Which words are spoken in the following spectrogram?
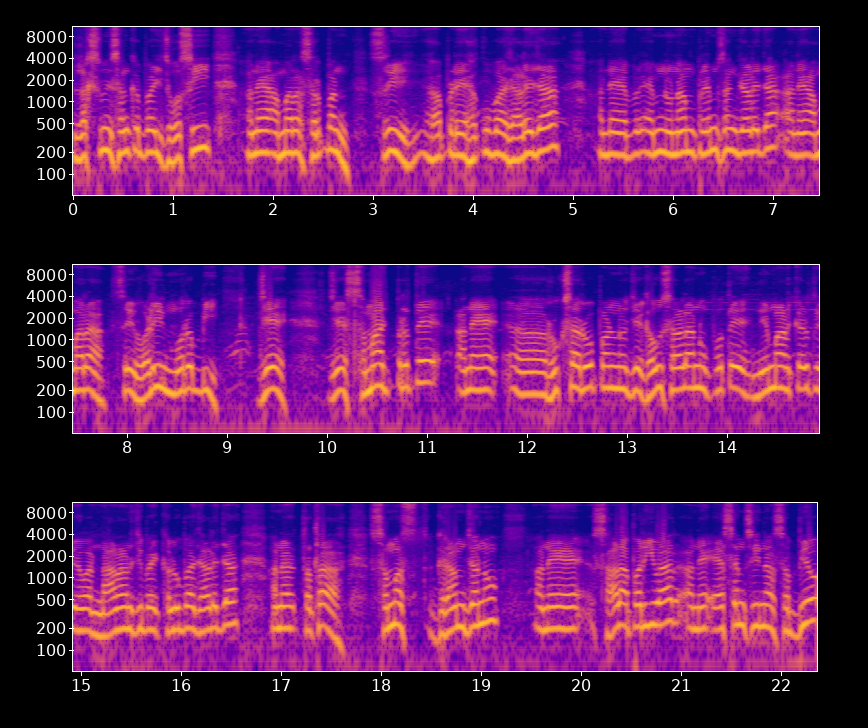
લક્ષ્મી શંકરભાઈ જોશી અને અમારા સરપંચ શ્રી આપણે હકુબા જાડેજા અને એમનું નામ પ્રેમસંગ જાડેજા અને અમારા શ્રી વડીલ મોરબી જે જે સમાજ પ્રત્યે અને વૃક્ષારોપણનું જે ગૌશાળાનું પોતે નિર્માણ કર્યું હતું એવા નારાયણજીભાઈ કલુબા જાડેજા અને તથા સમસ્ત ગ્રામજનો અને શાળા પરિવાર અને એસએમસીના સભ્યો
